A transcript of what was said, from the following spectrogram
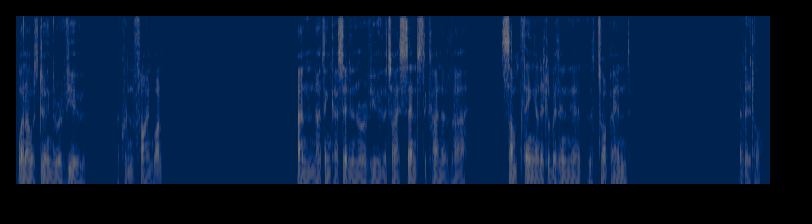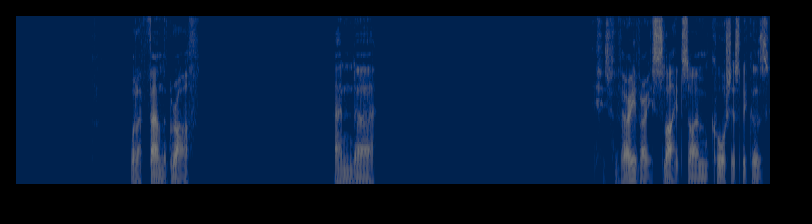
When I was doing the review, I couldn't find one. And I think I said in the review that I sensed a kind of uh, something a little bit in the, the top end. A little. Well, I've found the graph, and uh, it's very, very slight. So I'm cautious because,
